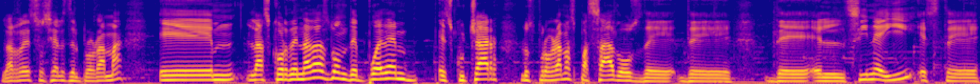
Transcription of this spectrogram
las redes sociales del programa. Eh, las coordenadas donde pueden escuchar los programas pasados de, de, de el cine este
